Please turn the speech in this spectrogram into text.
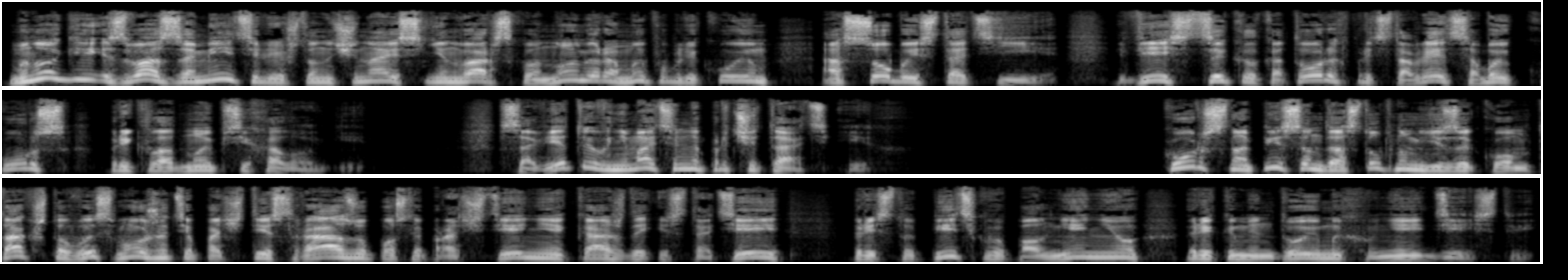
Многие из вас заметили, что начиная с январского номера мы публикуем особые статьи, весь цикл которых представляет собой курс прикладной психологии. Советую внимательно прочитать их. Курс написан доступным языком, так что вы сможете почти сразу после прочтения каждой из статей приступить к выполнению рекомендуемых в ней действий.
